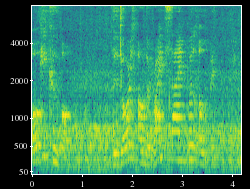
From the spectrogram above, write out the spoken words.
Ogikubo. The doors on the right side will open.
